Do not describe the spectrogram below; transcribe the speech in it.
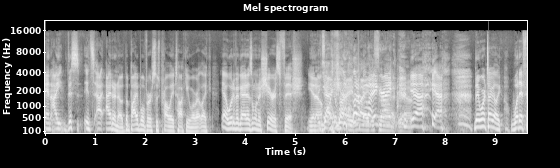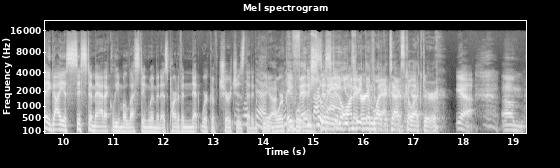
And I this it's I, I don't know. The Bible verse was probably talking about like, yeah, what if a guy doesn't want to share his fish? You know, Exactly, right, right, like, it's not, yeah. yeah, yeah. They weren't talking like, what if a guy is systematically molesting women as part of a network of churches that include Yeah. more people than Eventually, existed you on treat Earth them like a tax then. collector. Yeah. Um,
